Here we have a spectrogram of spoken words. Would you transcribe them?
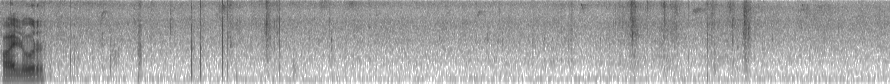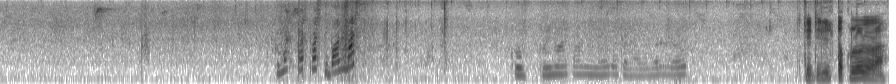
Hoi lur. bonbon mas kubul matanya ke driver lu jadi tok lu lah.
